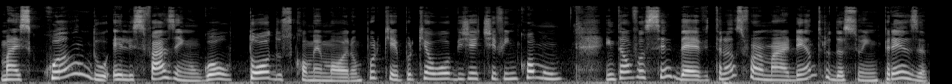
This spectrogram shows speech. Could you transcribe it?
mas quando eles fazem um gol, todos comemoram. Por quê? Porque é o objetivo em comum. Então você deve transformar dentro da sua empresa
